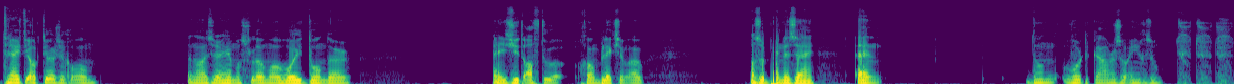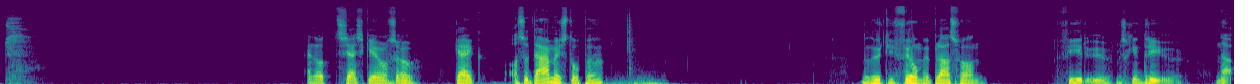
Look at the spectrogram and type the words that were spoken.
draait die acteur zich om. En dan is er helemaal slow-mo, hoor je donder. En je ziet af en toe gewoon bliksem ook. Als we binnen zijn. En dan wordt de camera zo ingezoomd. En dat zes keer of zo. Kijk, als we daarmee stoppen. Dan duurt die film in plaats van vier uur, misschien drie uur. Nou.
